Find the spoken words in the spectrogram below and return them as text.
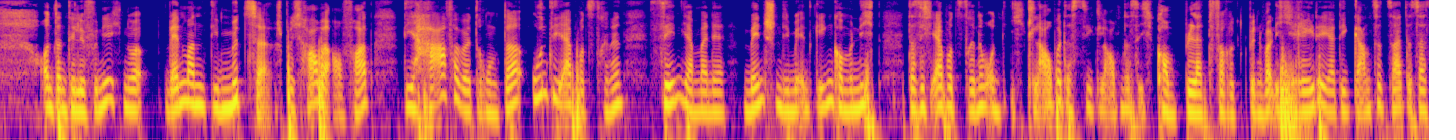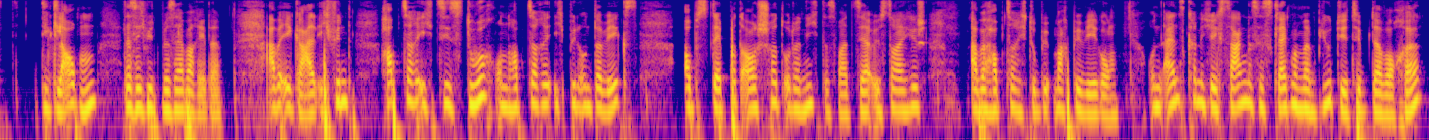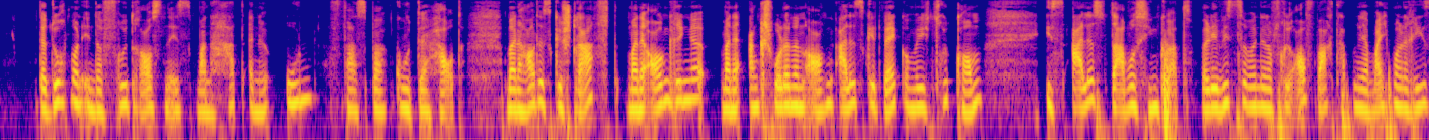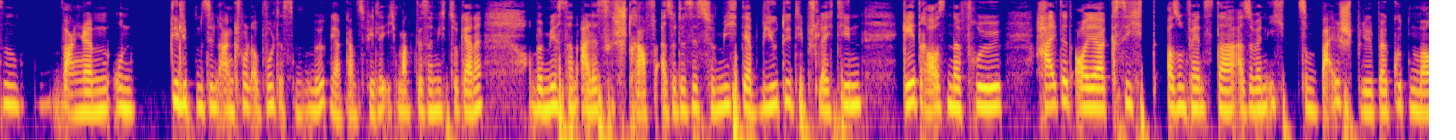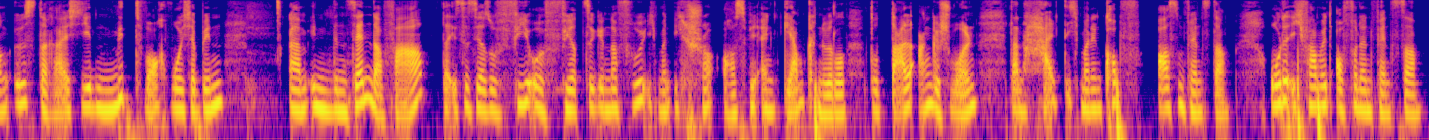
Und dann telefoniere ich nur, wenn man die Mütze, sprich Haube aufhat, die Haarfarbe drunter und die AirPods drinnen, sehen ja meine Menschen, die mir entgegenkommen, nicht, dass ich AirPods drin habe. Und ich glaube, dass sie glauben, dass ich komplett verrückt bin, weil ich rede ja die ganze Zeit. Das heißt, die glauben, dass ich mit mir selber rede. Aber egal, ich finde, Hauptsache ich ziehe es durch und Hauptsache ich bin unterwegs, ob es deppert ausschaut oder nicht, das war jetzt sehr österreichisch, aber Hauptsache ich mache Bewegung. Und eins kann ich euch sagen, das ist gleich mal mein Beauty-Tipp der Woche. Dadurch man in der Früh draußen ist, man hat eine unfassbar gute Haut. Meine Haut ist gestrafft, meine Augenringe, meine angeschwollenen Augen, alles geht weg und wenn ich zurückkomme, ist alles da, wo es hingehört. Weil ihr wisst, wenn man in der Früh aufwacht, hat man ja manchmal Riesenwangen und die Lippen sind angeschwollen, obwohl das mögen ja ganz viele. Ich mag das ja nicht so gerne. Und bei mir ist dann alles straff. Also das ist für mich der Beauty-Tipp schlechthin. Geht raus in der Früh, haltet euer Gesicht aus dem Fenster. Also wenn ich zum Beispiel bei Guten Morgen Österreich jeden Mittwoch, wo ich ja bin, ähm, in den Sender fahre, da ist es ja so 4.40 Uhr in der Früh. Ich meine, ich schaue aus wie ein Germknödel, total angeschwollen. Dann halte ich meinen Kopf aus dem Fenster. Oder ich fahre mit offenen Fenster.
